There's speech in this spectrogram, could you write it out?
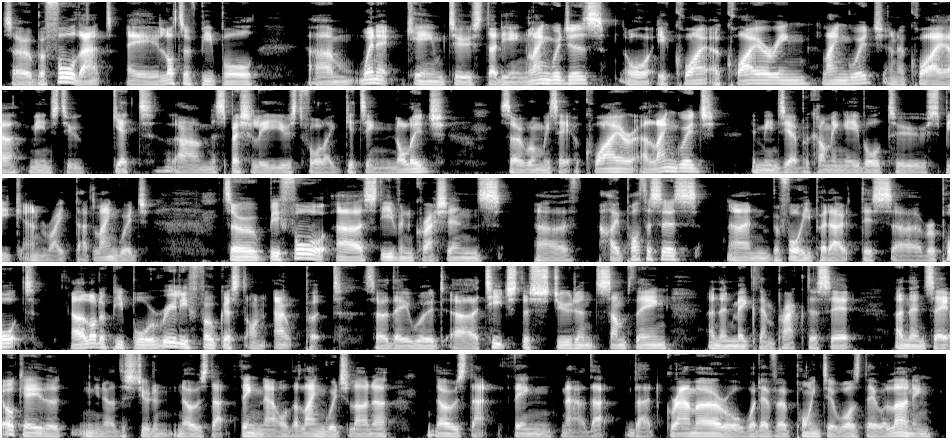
So before that, a lot of people um, when it came to studying languages or acquire, acquiring language, and acquire means to get, um, especially used for like getting knowledge. So when we say acquire a language, it means yeah, becoming able to speak and write that language. So before uh, Stephen Krashen's uh, hypothesis, and before he put out this uh, report, a lot of people were really focused on output. So they would uh, teach the students something and then make them practice it and then say, okay, the you know the student knows that thing now, or the language learner knows that thing now, that that grammar or whatever point it was they were learning.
